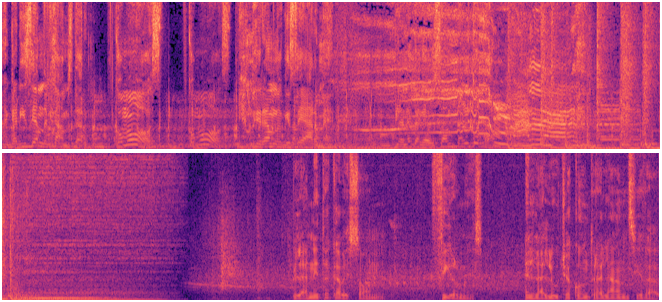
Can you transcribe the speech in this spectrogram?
Acariciando el hámster. Como vos. Como vos. Esperando que se arme. Planeta Cabezón. Firmes en la lucha contra la ansiedad.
